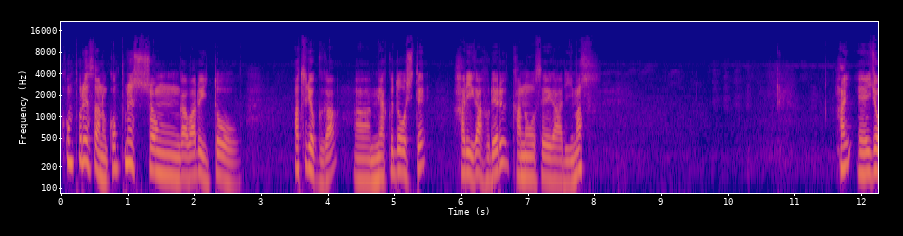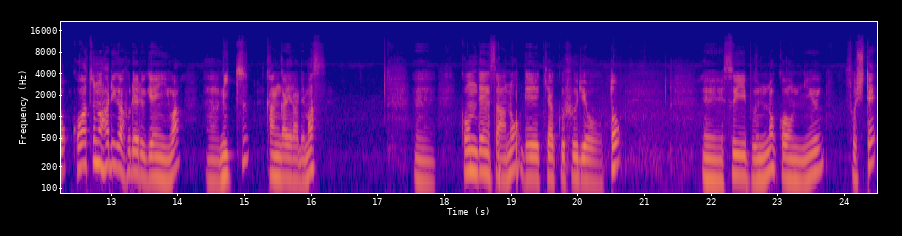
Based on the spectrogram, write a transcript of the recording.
コンプレッサーのコンプレッションが悪いと圧力が脈動して針が触れる可能性があります。はい、えー、以上、高圧の針が触れる原因は3つ考えられます。えー、コンデンサーの冷却不良と、えー、水分の混入、そして、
